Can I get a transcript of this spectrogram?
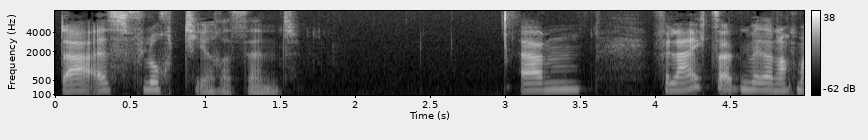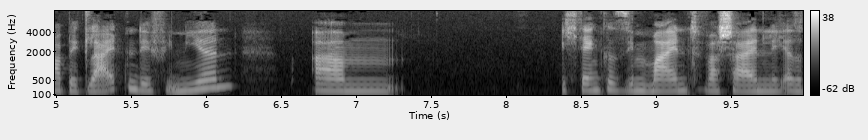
da es Fluchttiere sind? Ähm, vielleicht sollten wir da nochmal begleiten definieren. Ähm, ich denke, sie meint wahrscheinlich, also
